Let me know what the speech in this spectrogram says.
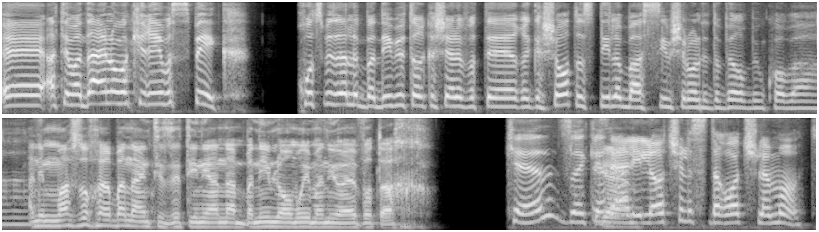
אה, אתם עדיין לא מכירים מספיק. חוץ מזה לבנים יותר קשה לבטא רגשות, אז תני למעשים שלו לדבר במקום ה... אני ממש זוכר ב nineties את עניין הבנים לא אומרים אני אוהב אותך. כן, זה כן. זה עלילות של סדרות שלמות.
